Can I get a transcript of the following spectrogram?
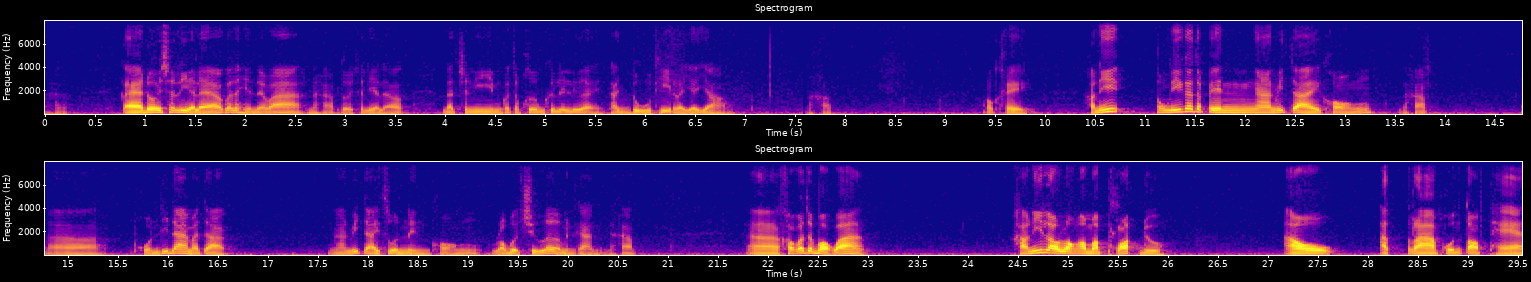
นะฮะแต่โดยเฉลี่ยแล้วก็จะเห็นได้ว่านะครับโดยเฉลี่ยแล้วดัชนีมันก็จะเพิ่มขึ้นเรื่อยๆ ถ้าดูที่ระยะยาวนะครับโอเคคราวนี้ตรงนี้ก็จะเป็นงานวิจัยของนะครับผลที่ได้มาจากงานวิจัยส่วนหนึ่งของโรเบิร์ตชิลเลอร์เหมือนกันนะครับเขาก็จะบอกว่า คราวนี้เราลองเอามาพลอตดู เอา อัตราผลตอบแทน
